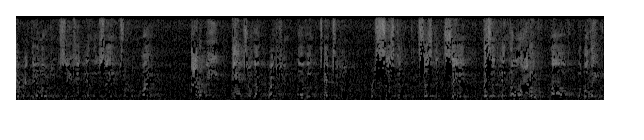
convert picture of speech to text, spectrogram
every theologian sees it in the same sort of way. How do we answer that question of intentional, persistent, consistent sin? Listen, in the life of the believer.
